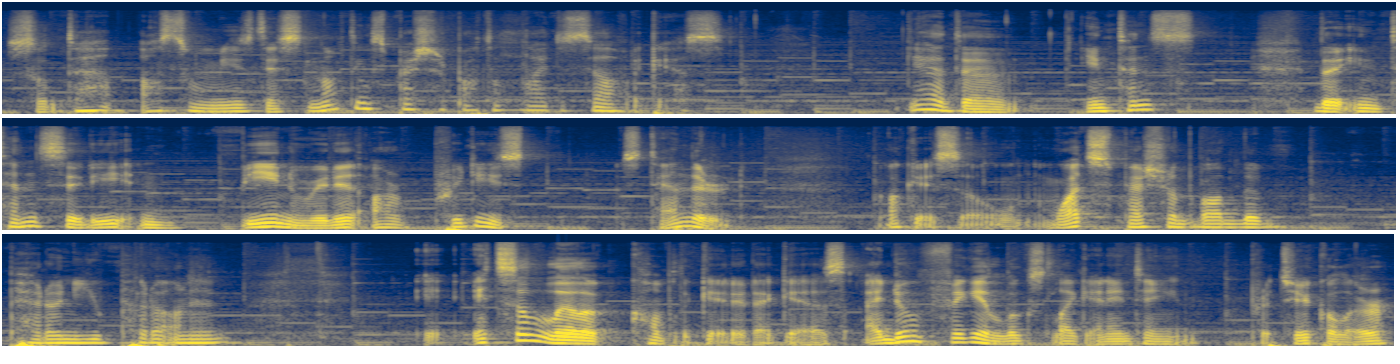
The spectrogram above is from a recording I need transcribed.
So that also means there's nothing special about the light itself, I guess yeah, the intense, the intensity and being with it are pretty st standard. Okay, so what's special about the pattern you put on it? It's a little complicated, I guess. I don't think it looks like anything particular,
